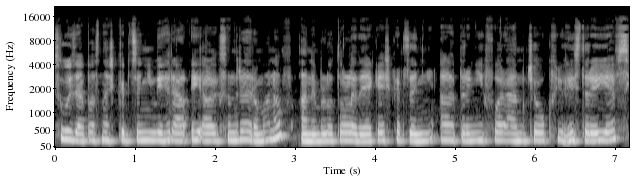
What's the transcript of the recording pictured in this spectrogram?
Svůj zápas na škrcení vyhrál i Alexandr Romanov a nebylo to jaké škrcení, ale první forearm choke v historii UFC.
